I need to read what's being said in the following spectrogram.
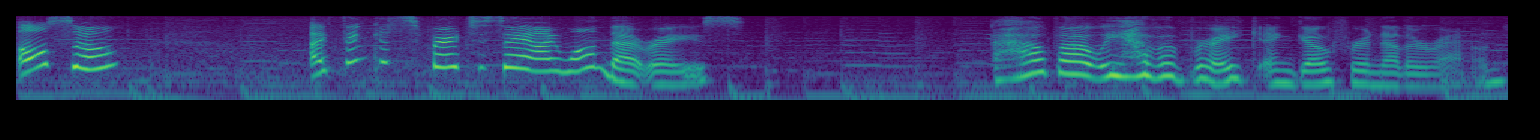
Also, I think it's fair to say I won that race. How about we have a break and go for another round?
